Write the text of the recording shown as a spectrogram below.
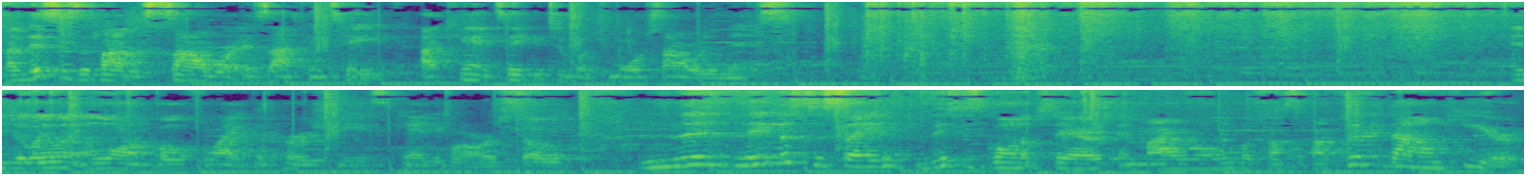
Now this is about as sour as I can take. I can't take it too much more sour than this. and Jalailah and Lauren both like the Hershey's candy bars. So needless to say, this is going upstairs in my room because if I put it down here,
